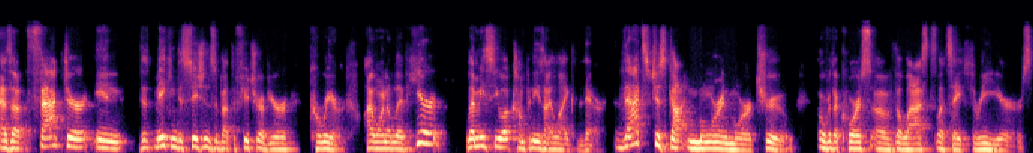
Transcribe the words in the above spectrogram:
as a factor in making decisions about the future of your career. I want to live here. Let me see what companies I like there. That's just gotten more and more true. over the course of the last, let's say, three years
